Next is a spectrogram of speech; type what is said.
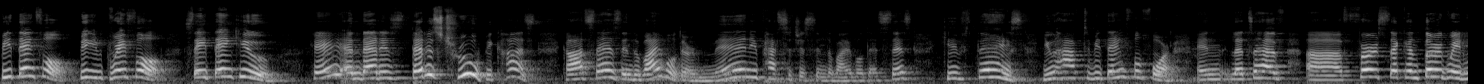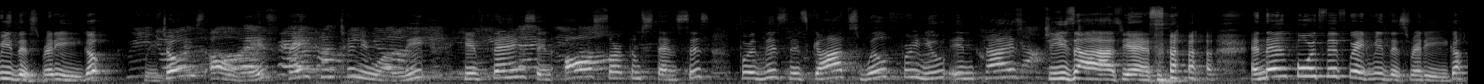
be thankful, be grateful, say thank you. Okay? And that is that is true because God says in the Bible, there are many passages in the Bible that says, give thanks. You have to be thankful for. And let's have uh, first, second, third grade read this. Ready, go. Rejoice always, pray continually, give thanks in all circumstances, for this is God's will for you in Christ Jesus. Yes. and then fourth, fifth grade, read this. Ready, go.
